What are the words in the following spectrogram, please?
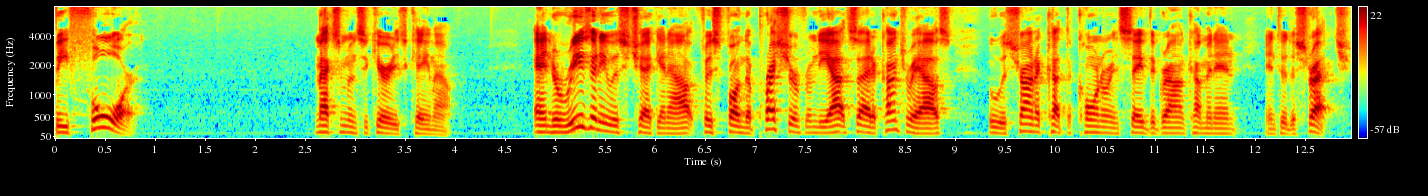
before Maximum Security's came out. And the reason he was checking out was from the pressure from the outside of Country House, who was trying to cut the corner and save the ground coming in into the stretch.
